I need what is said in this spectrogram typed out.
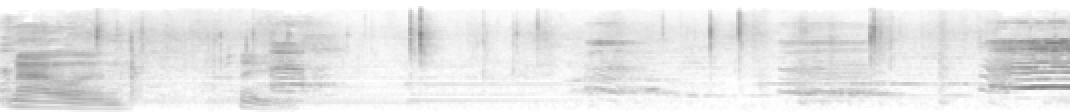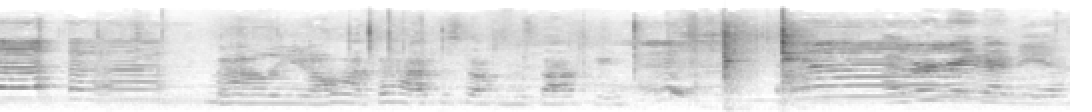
Madeline, please. Have to have the stuff in the stocking. I have a great idea.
